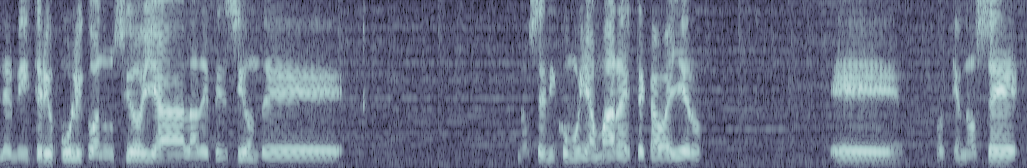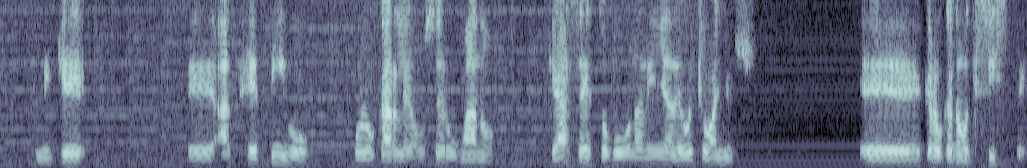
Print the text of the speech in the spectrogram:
El Ministerio Público anunció ya la detención de, no sé ni cómo llamar a este caballero, eh, porque no sé ni qué eh, adjetivo colocarle a un ser humano que hace esto con una niña de 8 años. Eh, creo que no existe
